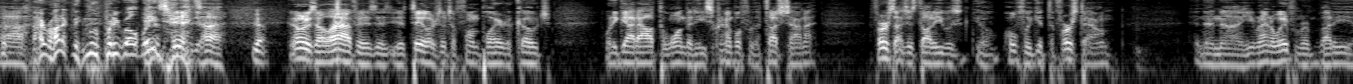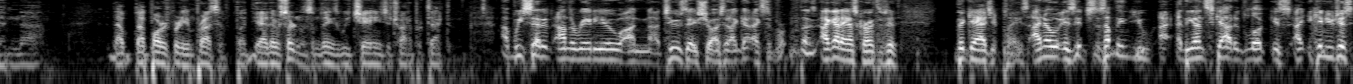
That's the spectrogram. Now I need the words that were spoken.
Uh, ironically, moved pretty well with his did. Uh, yeah. You know, as I laugh is, is you know, Taylor's such a fun player to coach. When he got out, the one that he scrambled for the touchdown, I, first I just thought he was you know hopefully get the first down and then uh, he ran away from everybody, and uh, that that part was pretty impressive. But yeah, there were certainly some things we changed to try to protect him. Uh, we said it on the radio on uh, Tuesday's show. I said I got I, said, I got to ask Arthur. I said, the gadget plays. I know. Is it something you uh, the unscouted look is? Uh, can you just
